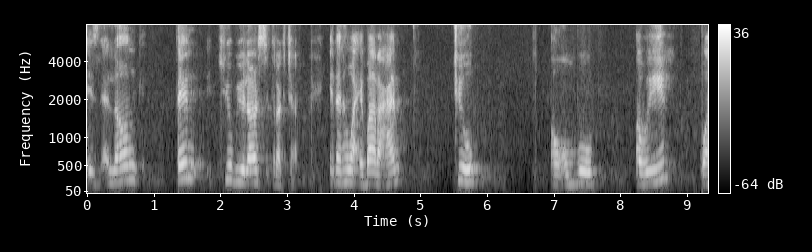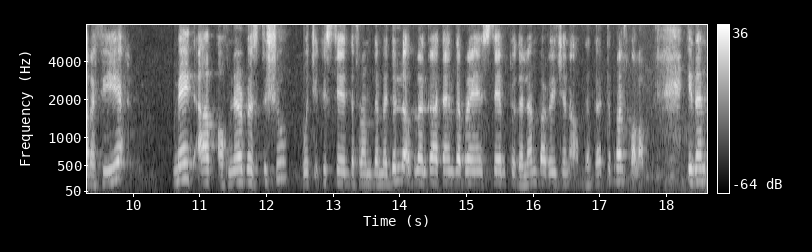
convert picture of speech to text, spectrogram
is a long thin tubular structure. اذا هو عبارة عن تيوب أو أنبوب طويل ورفيع made up of nervous tissue which extend from the medulla oblongata in the brain stem to the lumbar region of the vertebral column. إذا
